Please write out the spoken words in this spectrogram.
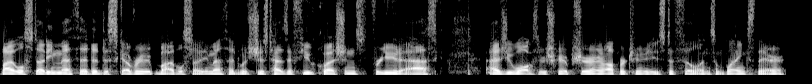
Bible study method, a discovery Bible study method, which just has a few questions for you to ask as you walk through scripture and opportunities to fill in some blanks there.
